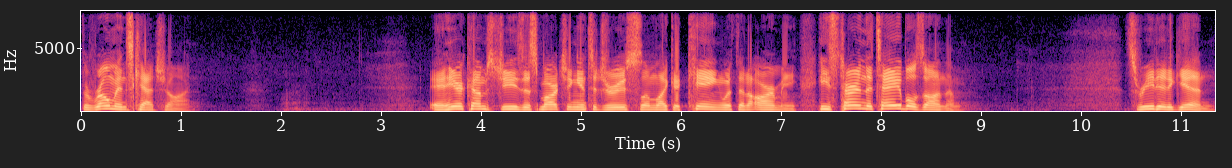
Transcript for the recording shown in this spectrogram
the Romans catch on. And here comes Jesus marching into Jerusalem like a king with an army. He's turned the tables on them. Let's read it again.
